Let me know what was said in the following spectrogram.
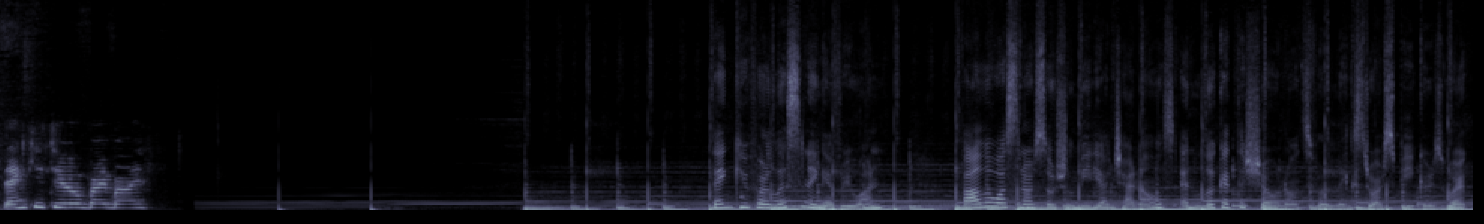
Thank you too. Bye bye. Thank you for listening, everyone. Follow us on our social media channels and look at the show notes for links to our speakers' work.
